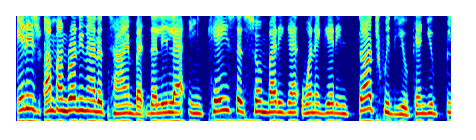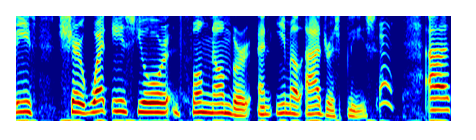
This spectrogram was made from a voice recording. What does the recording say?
it is I'm, I'm running out of time, but Dalila, in case that somebody want to get in touch with you, can you please share what is your phone number and email address, please? Yes. Uh,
